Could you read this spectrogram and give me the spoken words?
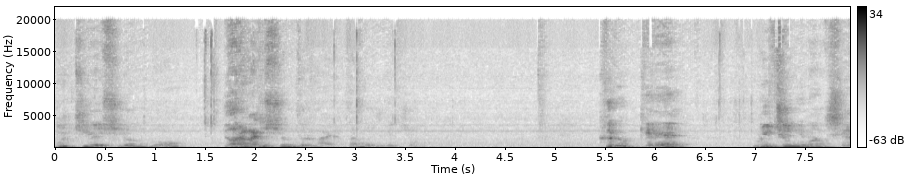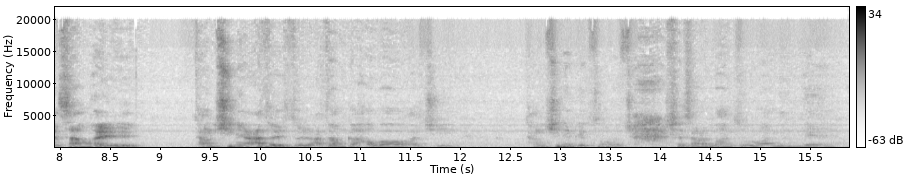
물질의 시험도 여러 가지 시험들을 많이 갖다 넣어주겠죠. 그렇게 우리 주님은 세상을 당신의 아들들 아담과 하와와 같이 당신의 백성으로 잘 세상을 만들어 왔는데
